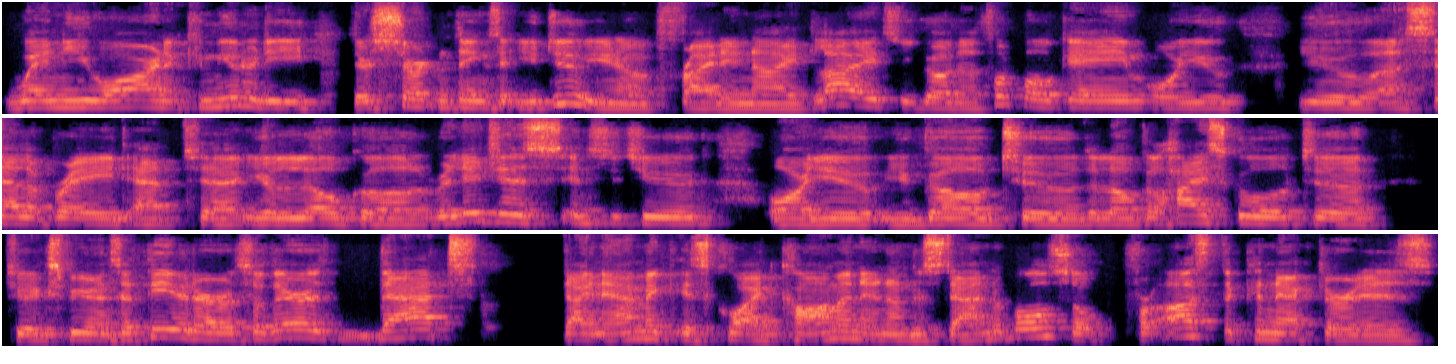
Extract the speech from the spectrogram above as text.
when you are in a community there's certain things that you do you know friday night lights you go to the football game or you you uh, celebrate at uh, your local religious institute or you you go to the local high school to to experience a theater. So there, that dynamic is quite common and understandable. So for us, the connector is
